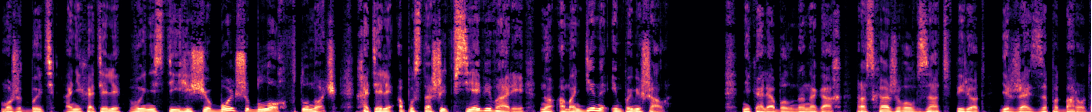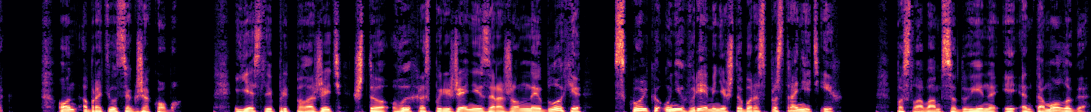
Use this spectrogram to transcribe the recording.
Может быть, они хотели вынести еще больше блох в ту ночь, хотели опустошить все виварии, но Амандина им помешала. Николя был на ногах, расхаживал взад-вперед, держась за подбородок. Он обратился к Жакобу. Если предположить, что в их распоряжении зараженные блохи, сколько у них времени, чтобы распространить их? По словам Садуина и энтомолога,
